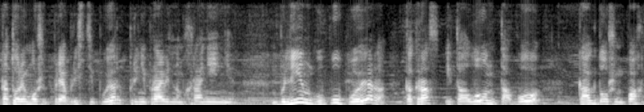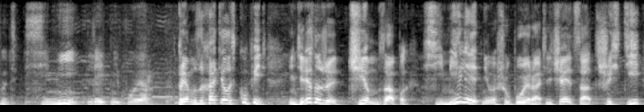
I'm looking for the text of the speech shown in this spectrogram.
который может приобрести пуэр при неправильном хранении. Блин, гупу пуэра как раз эталон того, как должен пахнуть семилетний пуэр. Прямо захотелось купить. Интересно же, чем запах семилетнего шупуэра отличается от шести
